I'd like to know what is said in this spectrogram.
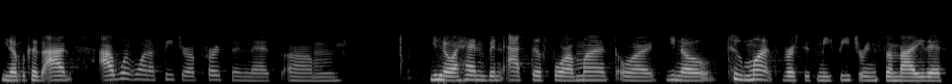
You know, because I I wouldn't want to feature a person that's, um, you know, hadn't been active for a month or you know two months versus me featuring somebody that's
